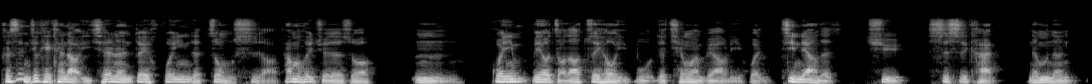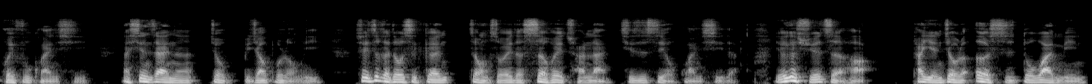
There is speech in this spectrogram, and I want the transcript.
可是你就可以看到以前人对婚姻的重视啊，他们会觉得说，嗯，婚姻没有走到最后一步，就千万不要离婚，尽量的去试试看能不能恢复关系。那现在呢，就比较不容易。所以这个都是跟这种所谓的社会传染其实是有关系的。有一个学者哈，他研究了二十多万名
